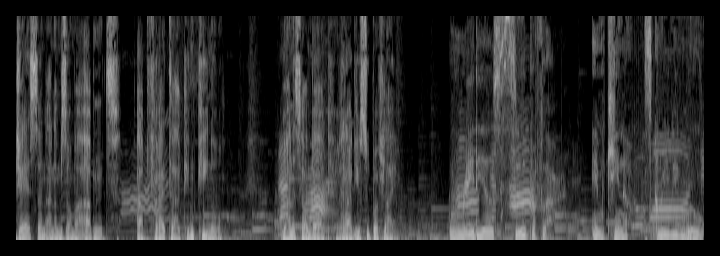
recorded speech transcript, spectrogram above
Jazz an einem Sommerabend, ab Freitag im Kino. Johannes Homberg, Radio Superfly. Radio Superfly. Im Kino. Screening Room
